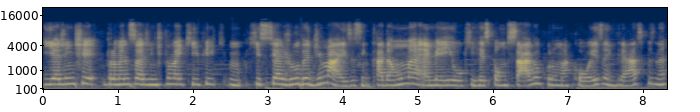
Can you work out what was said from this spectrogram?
e a gente, pelo menos a gente é uma equipe que, que se ajuda demais, assim, cada uma é meio que responsável por uma coisa, entre aspas, né?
